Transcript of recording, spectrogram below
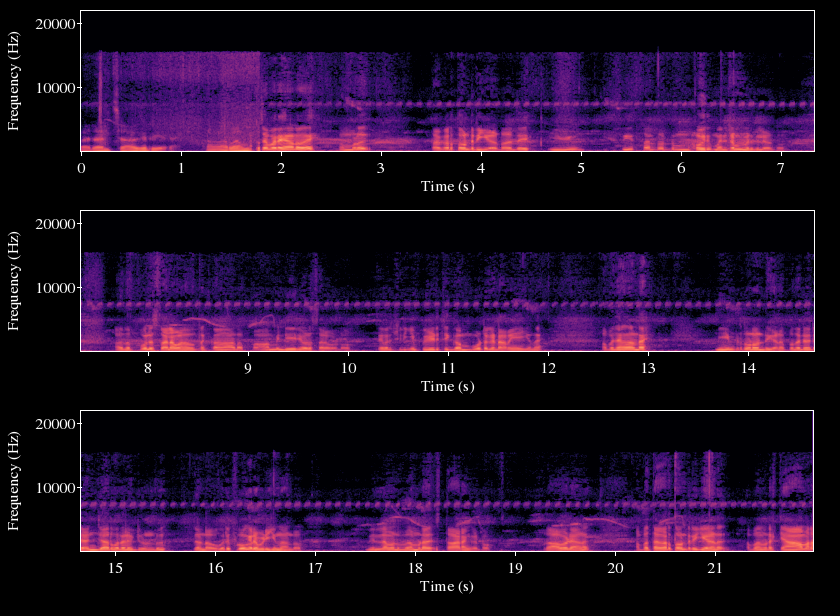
വരാൻ ചാകരയാ. ആറാമത്തെ നമ്മൾ തകർത്തോണ്ടിരിക്കുക കേട്ടോ. അത് ഈ ഈ സ്ഥലത്തോട്ട് ഒരു മനുഷ്യൻ വരത്തില്ല കേട്ടോ. അതുപോലെ സ്ഥലമാണ്. അതൊക്കെ കാട. പാമ്പിന്റെ ഏരിയയുള്ള സ്ഥലം കേട്ടോ. ശരിക്കും പേടിച്ച് ഗംബൂട്ടൊക്കെ ആയിട്ട് ഇറങ്ങിയിരിക്കുന്നത് അപ്പോൾ ഞങ്ങൾ കണ്ടേ മീൻ തുടങ്ങിയിരിക്കുകയാണ് അപ്പോൾ തന്നെ ഒരു അഞ്ചാറ് വര ഇട്ടിട്ടുണ്ട് ഇതുണ്ടാവും. ഒരു ഫ്രോഗിൽ പിടിക്കുന്നുണ്ടോ? ഇതിന് നമ്മൾ നമ്മുടെ താരം കേട്ടോ. അവിടെയാണ്. അപ്പോൾ തകർത്തുകൊണ്ടിരിക്കുകയാണ്. അപ്പോൾ നമ്മുടെ ക്യാമറ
